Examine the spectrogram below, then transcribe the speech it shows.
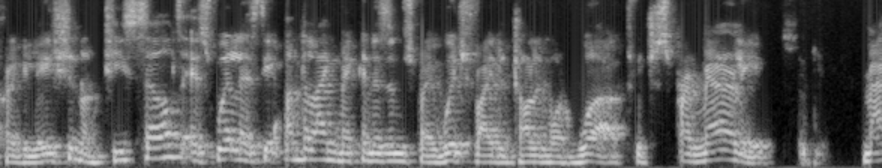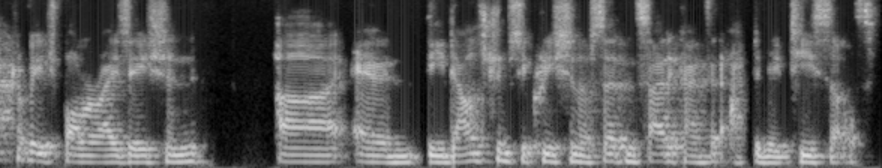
upregulation on T cells, as well as the underlying mechanisms by which vidutolimod works, which is primarily macrophage polarization, uh, and the downstream secretion of certain cytokines that activate T cells.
